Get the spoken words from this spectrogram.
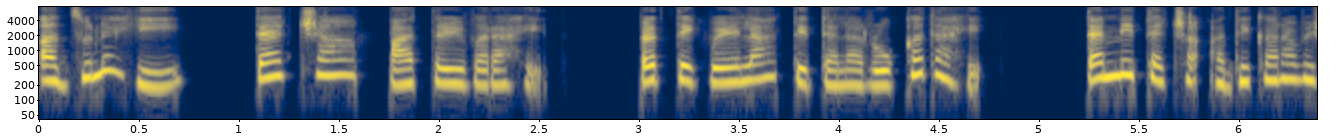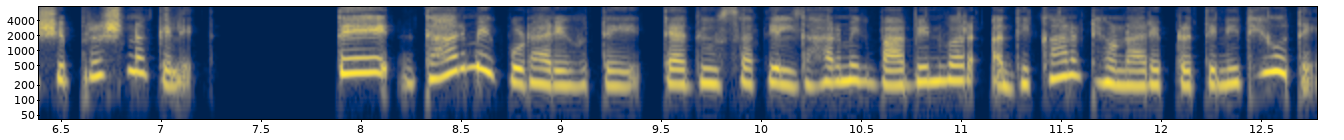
अजूनही त्याच्या पातळीवर आहेत. प्रत्येक वेळेला ते त्याला रोखत आहेत. त्यांनी त्याच्या अधिकाराविषयी प्रश्न केलेत. ते धार्मिक पुढारी होते. त्या दिवसातील धार्मिक बाबींवर अधिकार ठेवणारे प्रतिनिधी होते.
